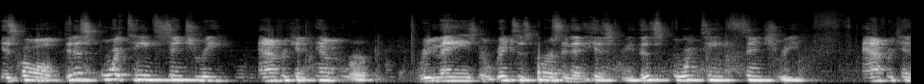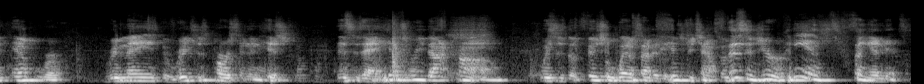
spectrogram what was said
It's called This 14th Century African Emperor Remains the Richest Person in History. This 14th century African emperor remains the richest person in history. This is at history.com, which is the official website of the History Channel. So this is Europeans saying this,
